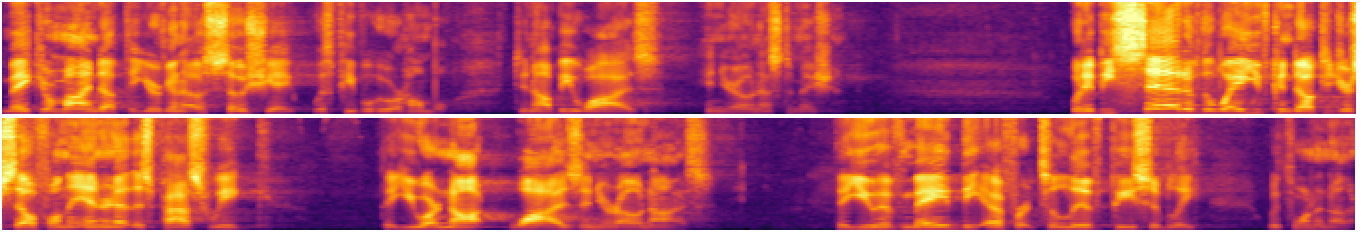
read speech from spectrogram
make your mind up that you're going to associate with people who are humble. Do not be wise in your own estimation. Would it be said of the way you've conducted yourself on the internet this past week that you are not wise in your own eyes? That you have made the effort to live peaceably with one another?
